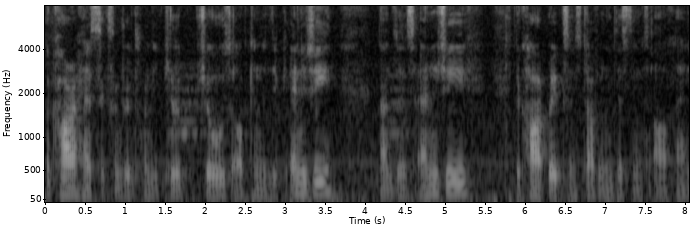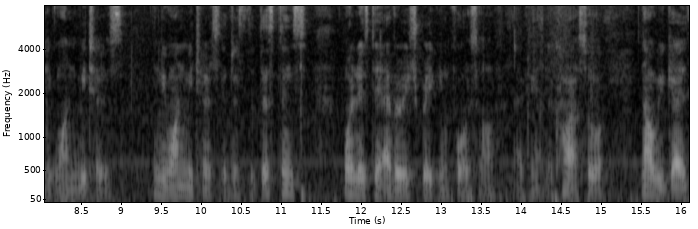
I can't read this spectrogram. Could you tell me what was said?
a car has 620 kilojoules of kinetic energy now this energy. The car brakes and stops in a distance of 91 meters. 91 meters is the distance what is the average braking force of acting on the car? So now we get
